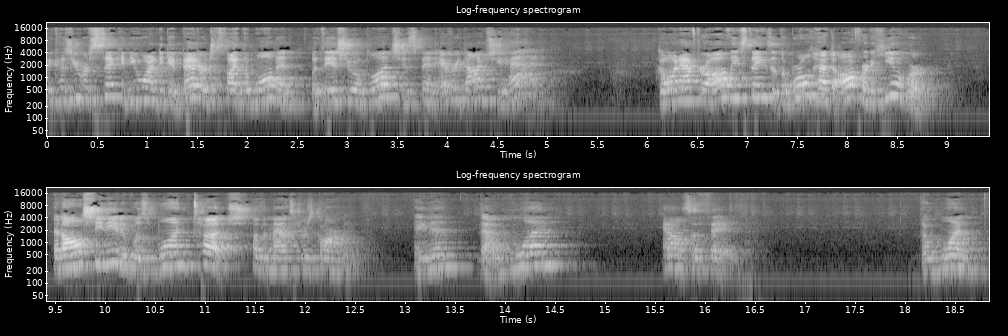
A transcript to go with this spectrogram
because you were sick and you wanted to get better, just like the woman with the issue of blood, she spent every dime she had. Going after all these things that the world had to offer to heal her. And all she needed was one touch of the Master's garment. Amen? That one ounce of faith. The one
